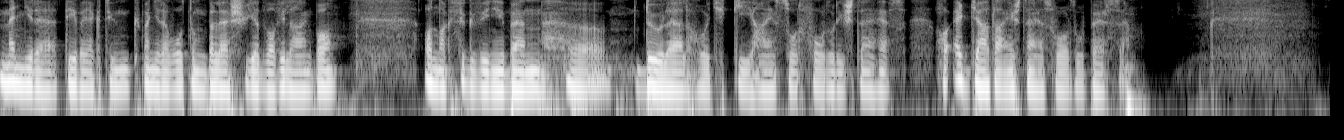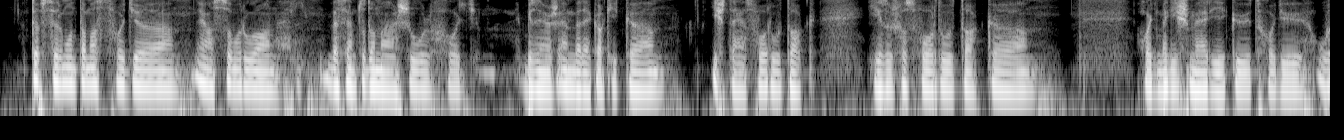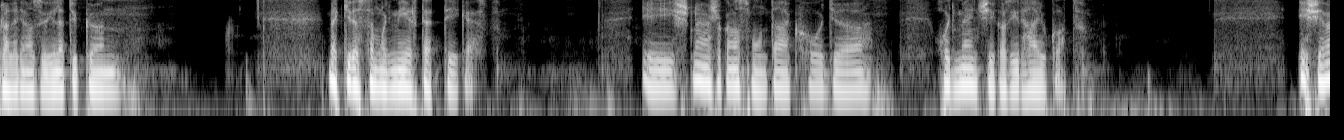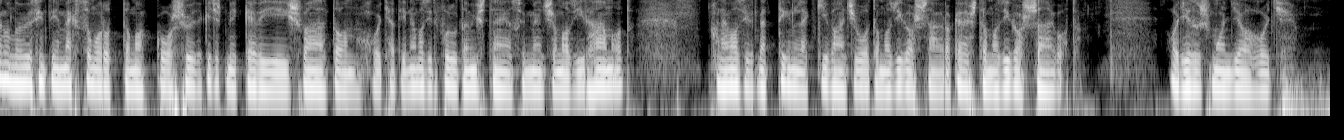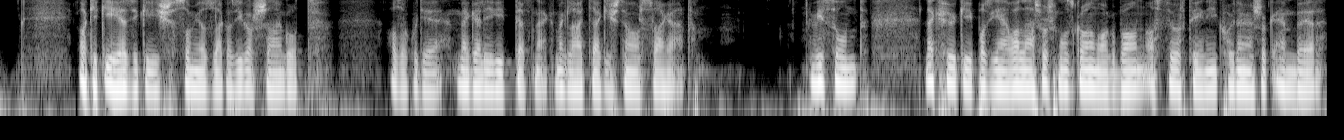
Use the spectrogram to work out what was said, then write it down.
mennyire tévejektünk, mennyire voltunk belesüllyedve a világba, annak függvényében dől el, hogy ki hányszor fordul Istenhez, ha egyáltalán Istenhez fordul persze. Többször mondtam azt, hogy olyan szomorúan veszem tudomásul, hogy bizonyos emberek, akik Istenhez fordultak, Jézushoz fordultak, hogy megismerjék őt, hogy ő úra legyen az ő életükön. Megkérdeztem, hogy miért tették ezt. És nagyon sokan azt mondták, hogy, hogy mentsék az írhájukat, és én megmondom őszintén, megszomorodtam akkor, sőt, kicsit még kevéjé is váltam, hogy hát én nem azért fordultam Istenhez, hogy mentsem az írhámat, hanem azért, mert tényleg kíváncsi voltam az igazságra, kerestem az igazságot. Ahogy Jézus mondja, hogy akik éhezik és szomjazzák az igazságot, azok ugye megelégítetnek, meglátják Isten országát. Viszont legfőképp az ilyen vallásos mozgalmakban az történik, hogy nagyon sok ember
